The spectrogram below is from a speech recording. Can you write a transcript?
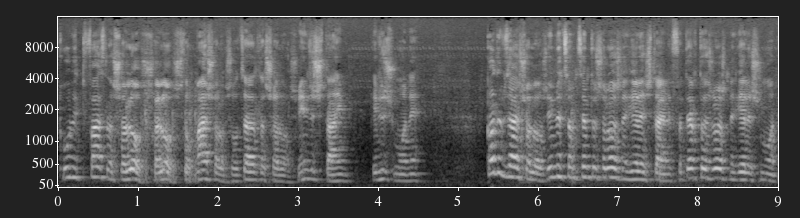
כי הוא נתפס לשלוש, שלוש, טוב, מה השלוש? הוא רוצה לדעת לשלוש, ואם זה שתיים, אם זה שמונה, קודם זה היה שלוש, אם נצמצם את השלוש נגיע לשתיים, נפתח את השלוש נגיע לשמונה.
